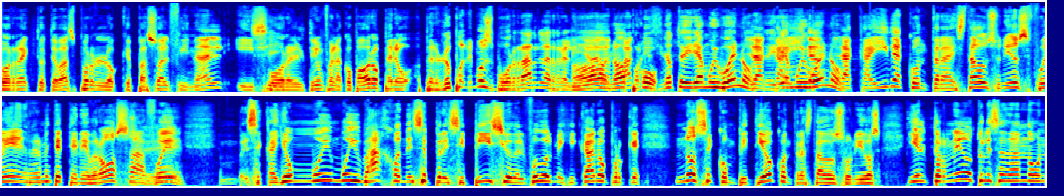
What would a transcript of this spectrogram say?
Correcto, te vas por lo que pasó al final y Sí. por el triunfo en la Copa Oro, pero, pero no podemos borrar la realidad. No, no, Paco. porque si no te diría muy bueno, la te diría caída, muy bueno. la caída contra Estados Unidos fue realmente tenebrosa, Sí. fue se cayó muy muy bajo en ese precipicio del fútbol mexicano porque no se compitió contra Estados Unidos y el torneo tú le estás dando un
